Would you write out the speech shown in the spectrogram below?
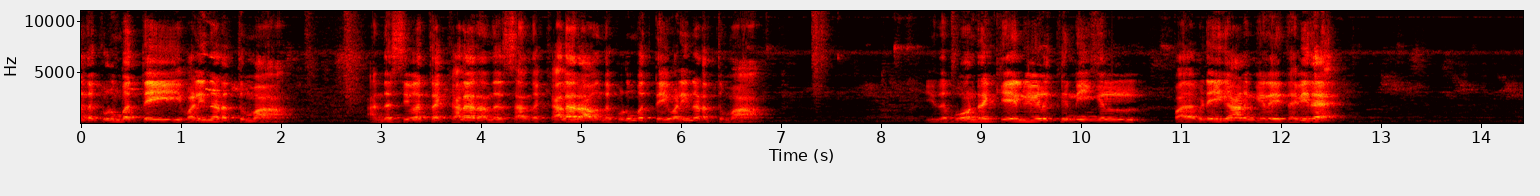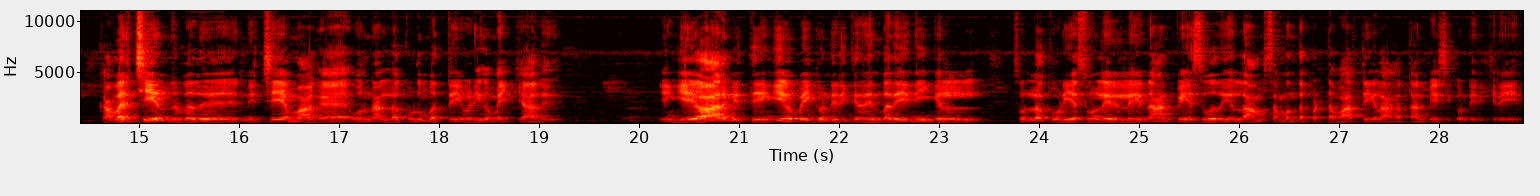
அந்த குடும்பத்தை வழிநடத்துமா? அந்த சிவத்த கலர் அந்த அந்த கலர் அந்த குடும்பத்தை வழிநடத்துமா? இது போன்ற கேள்விகளுக்கு நீங்கள் ப விடை காணுங்களே தவிர கவர்ச்சி என்பது நிச்சயமாக ஒரு நல்ல குடும்பத்தை வடிவமைக்காது. எங்கேயோ ஆரம்பித்து எங்கேயோ போய் கொண்டிருக்கிறது என்பதை நீங்கள் சொல்லக்கூடிய சூழ்நிலையிலே நான் பேசுவது எல்லாம் சம்பந்தப்பட்ட வார்த்தைகளாகத்தான் பேசிக்கொண்டிருக்கிறேன்.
